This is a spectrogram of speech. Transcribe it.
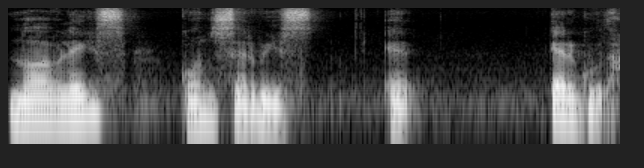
no habléis con cerviz er, erguda.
